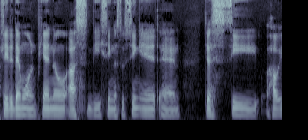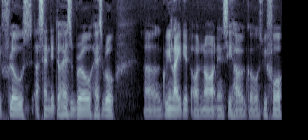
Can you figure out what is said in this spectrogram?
played the demo on piano, asked the singers to sing it, and just see how it flows. Uh, send it to Hasbro. Hasbro uh, greenlight it or not, and see how it goes before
